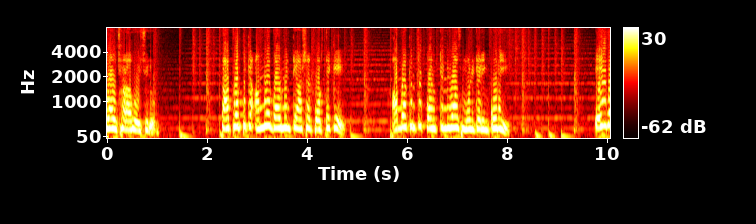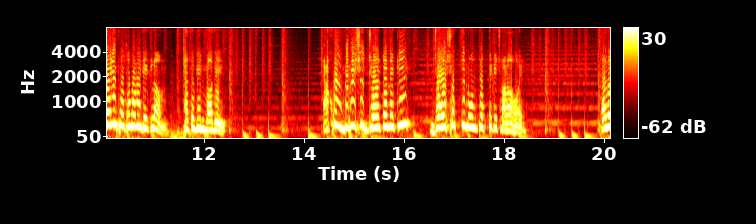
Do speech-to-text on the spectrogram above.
জল ছাড়া হয়েছিল। তারপর থেকে আমরা গভর্নমেন্টে আসার পর থেকে আমরা কিন্তু কন্টিনিউয়াস মনিটরিং করি। এইবারই প্রথম আমি দেখলাম এতদিন বাদে। এখন বিদেশি জলটা নাকি জল শক্তি মন্ত্রক থেকে ছাড়া হয়। ফলে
